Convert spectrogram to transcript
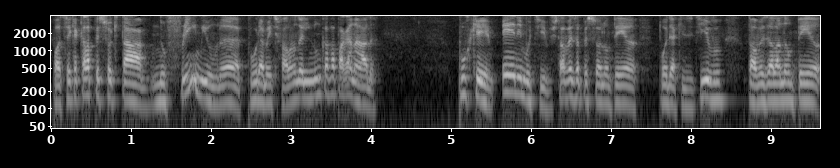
Pode ser que aquela pessoa que está no freemium, né, puramente falando, ele nunca vai pagar nada. Por quê? N motivos. Talvez a pessoa não tenha poder aquisitivo, talvez ela não tenha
